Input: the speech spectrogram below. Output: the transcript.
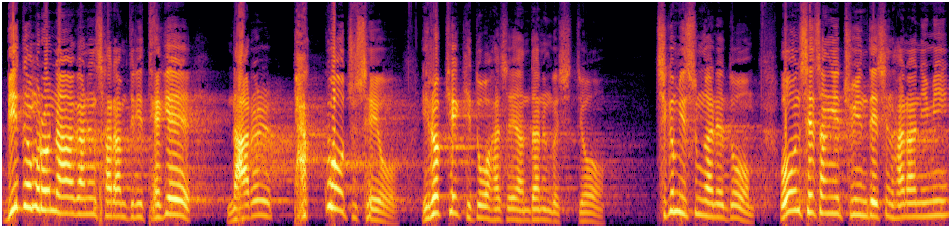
믿음으로 나아가는 사람들이 대개 나를 바꾸어 주세요. 이렇게 기도하셔야 한다는 것이죠. 지금 이 순간에도 온 세상의 주인 되신 하나님이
